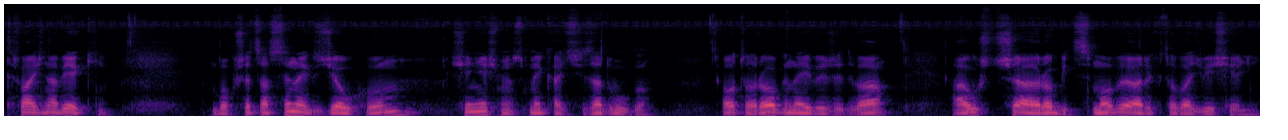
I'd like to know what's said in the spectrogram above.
trwać na wieki, bo przeca synek z dziołchą się nie śmiał smykać za długo. Oto rok, najwyżej dwa, a już trzeba robić smowy, a ryktować wiesieli.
